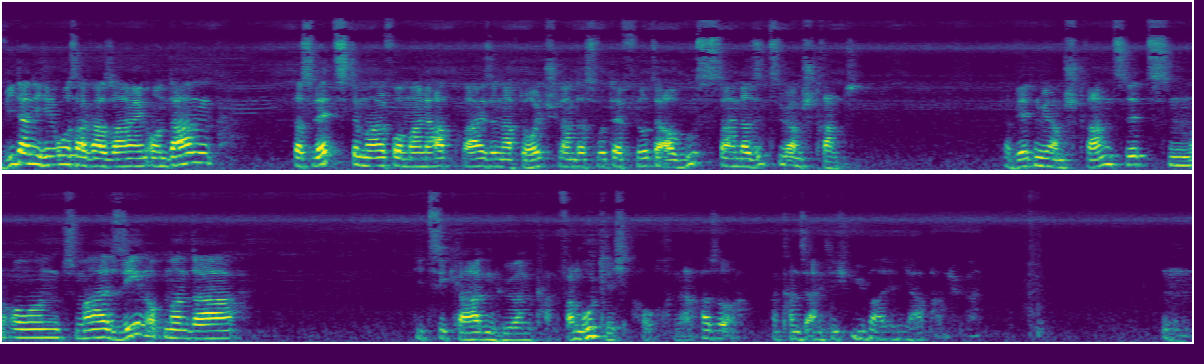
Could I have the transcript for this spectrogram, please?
wieder nicht in Osaka sein und dann das letzte Mal vor meiner Abreise nach Deutschland, das wird der 4. August sein, da sitzen wir am Strand. Da werden wir am Strand sitzen und mal sehen, ob man da die Zikaden hören kann. Vermutlich auch. Ne? Also man kann sie eigentlich überall in Japan hören. Hm.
